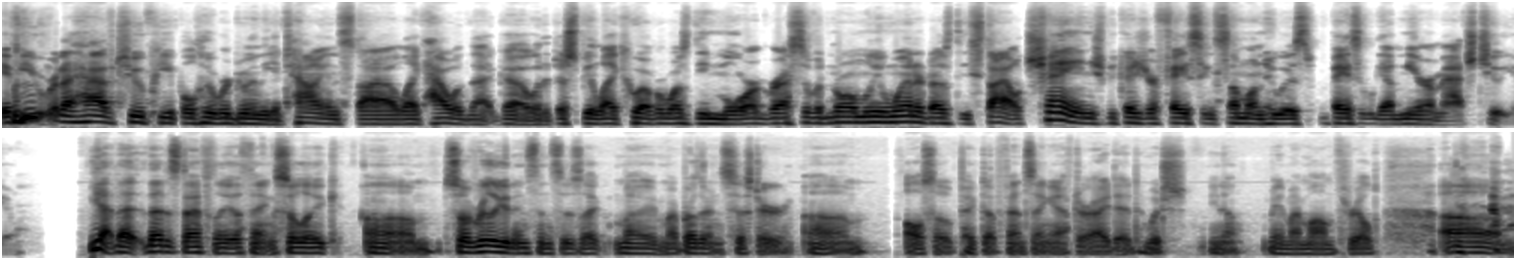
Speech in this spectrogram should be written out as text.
If you were to have two people who were doing the Italian style, like how would that go? Would it just be like whoever was the more aggressive would normally win, or does the style change because you're facing someone who is basically a mirror match to you? Yeah, that that is definitely a thing. So like, um, so a really good instance is like my my brother and sister um also picked up fencing after I did, which you know made my mom thrilled. Um,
